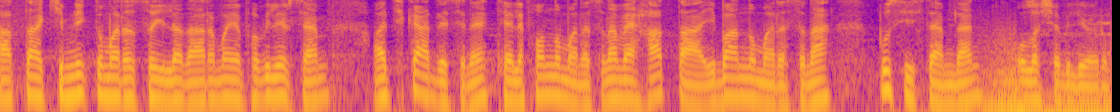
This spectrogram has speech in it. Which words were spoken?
hatta kimlik numarasıyla da arama yapabilirsem açık adresine, telefon numarasına ve hatta IBAN numarasına bu sistemden ulaşabiliyorum.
